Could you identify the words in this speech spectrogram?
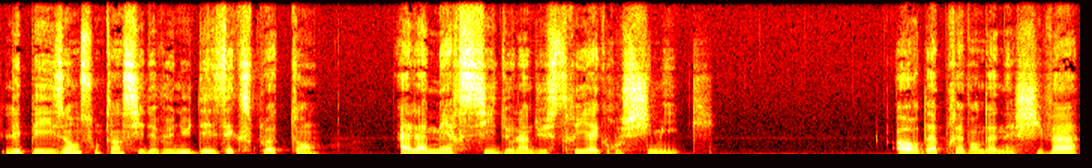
Les paysans sont ainsi devenus des exploitants, à la merci de l'industrie agrochimique. Or, d'après Vandana Shiva,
